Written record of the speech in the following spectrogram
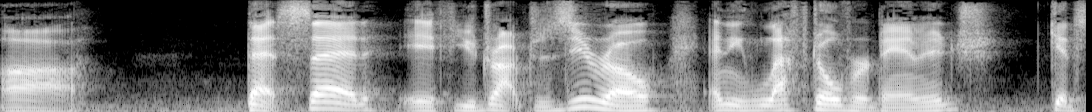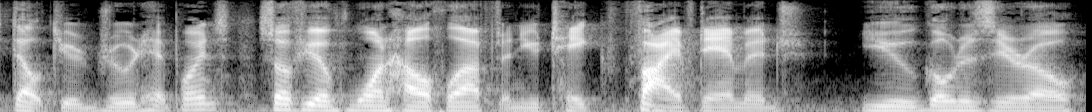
Uh, that said, if you drop to zero, any leftover damage gets dealt to your druid hit points. So if you have one health left and you take five damage, you go to zero,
